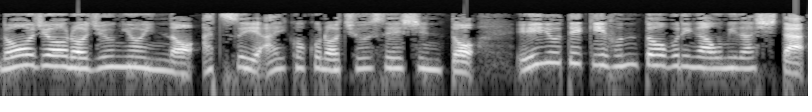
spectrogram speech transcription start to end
農場の従業員の熱い愛国の忠誠心と英雄的奮闘ぶりが生み出した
